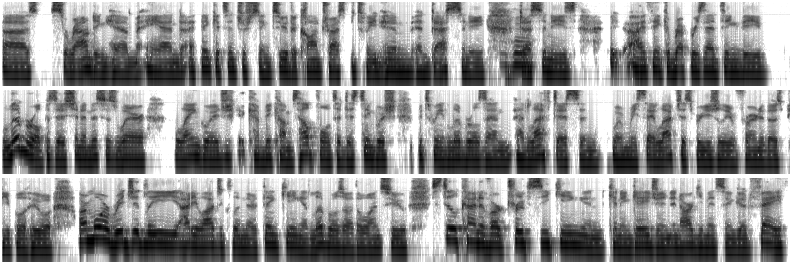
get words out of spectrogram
uh, surrounding him. And I think it's interesting too the contrast between him and Destiny. Mhm. Destiny's, I think, representing the liberal position, and this is where language can, becomes helpful to distinguish between liberals and, and leftists. And when we say leftists, we're usually referring to those people who are more rigidly ideological in their thinking, and liberals are the ones who still kind of are truth seeking and can engage in, in arguments in good faith,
